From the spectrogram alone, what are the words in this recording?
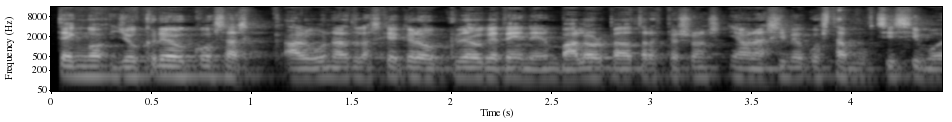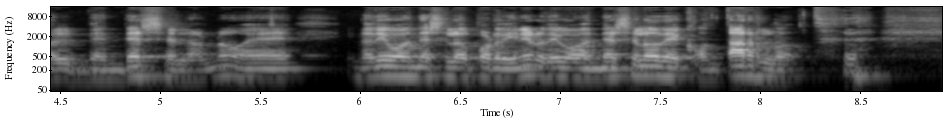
tengo, yo creo cosas, algunas de las que creo, creo que tienen valor para otras personas y aún así me cuesta muchísimo el vendérselo, ¿no? Eh, no digo vendérselo por dinero, digo vendérselo de contarlo.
